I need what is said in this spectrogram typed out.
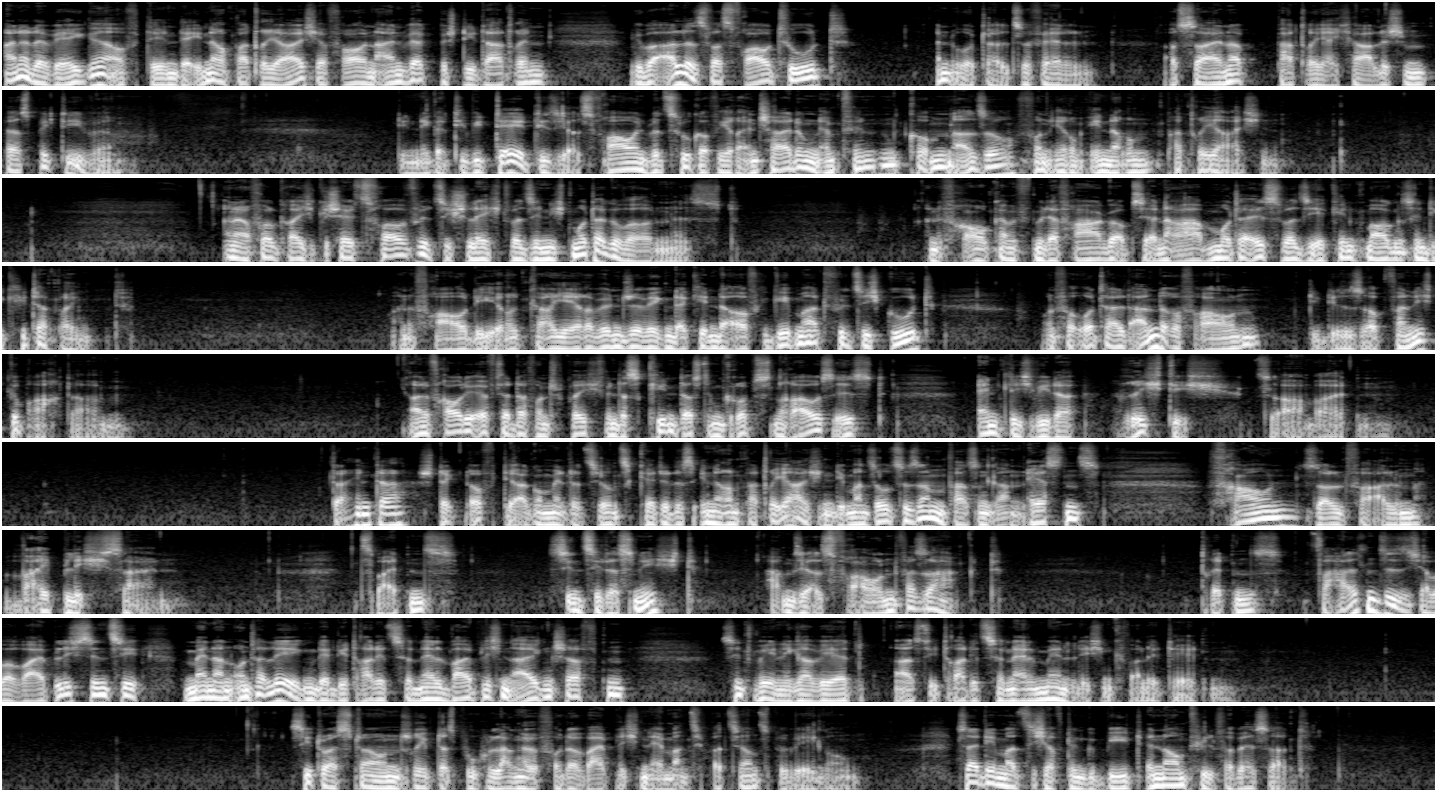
Einer der Wege, auf denen der innere Patriarch auf Frauen einwirkt, besteht darin, über alles, was Frau tut, ein Urteil zu fällen, aus seiner patriarchalischen Perspektive. Die Negativität, die sie als Frau in Bezug auf ihre Entscheidungen empfinden, kommen also von ihrem inneren Patriarchen. Eine erfolgreiche Geschäftsfrau fühlt sich schlecht, weil sie nicht Mutter geworden ist. Eine Frau kämpft mit der Frage, ob sie eine Rabenmutter ist, weil sie ihr Kind morgens in die Kita bringt. Eine Frau, die ihre Karrierewünsche wegen der Kinder aufgegeben hat, fühlt sich gut und verurteilt andere Frauen, die dieses Opfer nicht gebracht haben. Eine Frau, die öfter davon spricht, wenn das Kind aus dem Gröbsten raus ist, endlich wieder richtig zu arbeiten. Dahinter steckt oft die Argumentationskette des inneren Patriarchen, die man so zusammenfassen kann. Erstens, Frauen sollen vor allem weiblich sein. Zweitens, sind sie das nicht, haben sie als Frauen versagt. Drittens, verhalten sie sich aber weiblich, sind sie Männern unterlegen, denn die traditionell weiblichen Eigenschaften sind weniger wert als die traditionell männlichen Qualitäten. Cedra Stone schrieb das Buch lange vor der weiblichen Emanzipationsbewegung. Seitdem hat sich auf dem Gebiet enorm viel verbessert.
